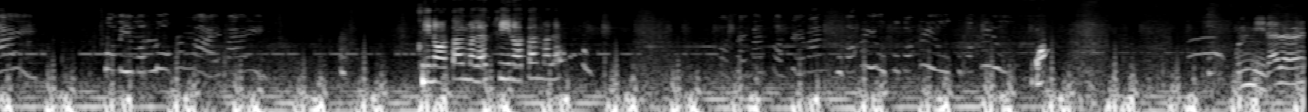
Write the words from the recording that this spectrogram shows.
ไปพวก มีมดลูกทั้งหลายไปทีน้องตั้งมาแล้วทีน้องตั้งมาแล้วกดใส่มันกดใส่มันกูบล็อกให้อยู่กูบล็อกให้อยู่กูบล็อกให้อยู่มึงหนีได้เลย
